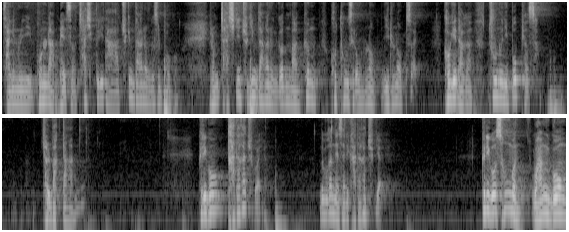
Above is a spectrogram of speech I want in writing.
자기 눈이 보는 앞에서 자식들이 다 죽임 당하는 것을 보고 여러분 자식이 죽임 당하는 것만큼 고통스러운 일은 없어요. 거기에다가 두 눈이 뽑혀서 결박당합니다. 그리고 가다가 죽어요. 느부갓네살이 가다가 죽여요. 그리고 성문, 왕궁,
